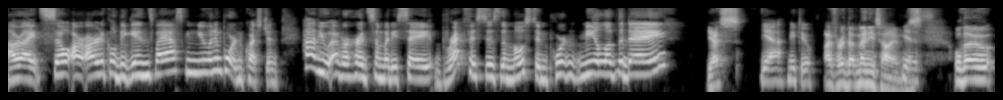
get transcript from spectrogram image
All right, so our article begins by asking you an important question. Have you ever heard somebody say, breakfast is the most important meal of the day? Yes, Yeah, me too. I've heard that many times. Yes. Although,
